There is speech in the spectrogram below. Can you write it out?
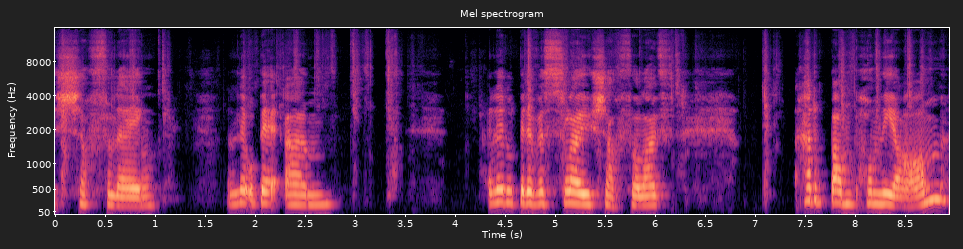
shuffling a little bit, um, a little bit of a slow shuffle. I've had a bump on the arm.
